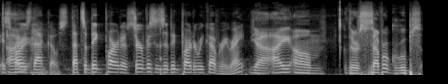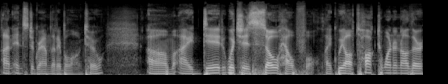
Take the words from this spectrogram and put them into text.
as far I- as that goes? That's a big part of service. Is a big part of recovery, right? Yeah, I um there's several groups on Instagram that I belong to. Um, I did, which is so helpful. Like we all talk to one another,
